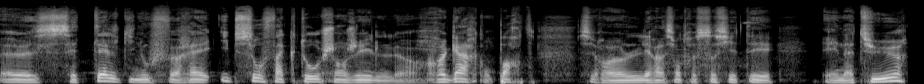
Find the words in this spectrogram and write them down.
euh, c'est elle qui nous ferait ipso facto changer le regard qu'on porte sur euh, les relations entre société et nature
